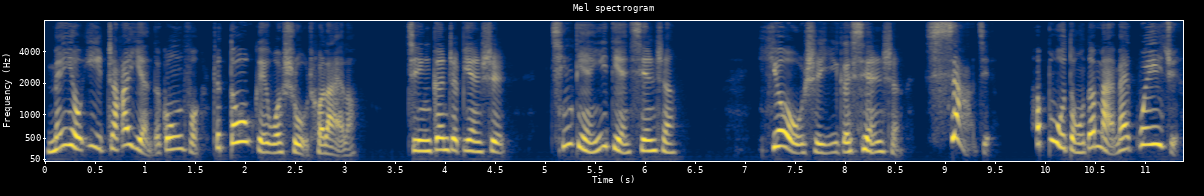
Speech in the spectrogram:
没有一眨眼的功夫，这都给我数出来了。紧跟着便是，请点一点，先生。又是一个先生，下贱，还不懂得买卖规矩。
